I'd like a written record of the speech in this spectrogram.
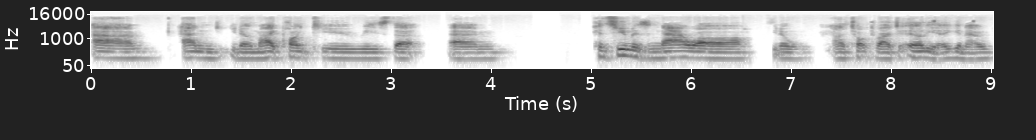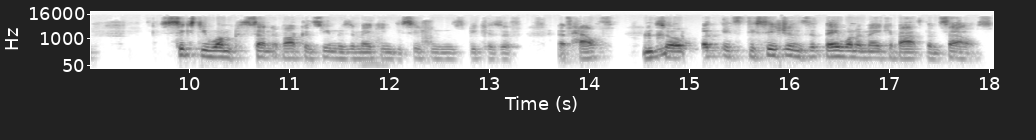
Um, and you know, my point to you is that um, consumers now are, you know, I talked about it earlier. You know, sixty-one percent of our consumers are making decisions because of of health. Mm-hmm. So, but it's decisions that they want to make about themselves.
